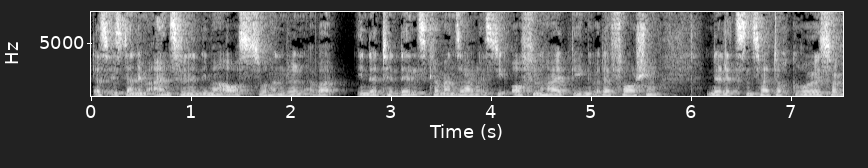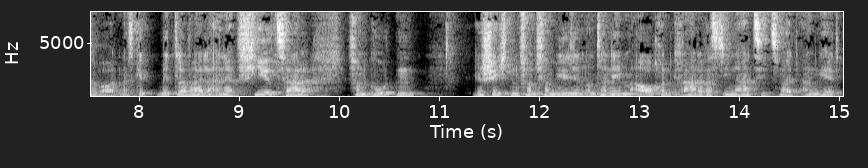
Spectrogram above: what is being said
das ist dann im Einzelnen immer auszuhandeln. Aber in der Tendenz kann man sagen, ist die Offenheit gegenüber der Forschung in der letzten Zeit doch größer geworden. Es gibt mittlerweile eine Vielzahl von guten Geschichten von Familienunternehmen auch und gerade was die Nazi-Zeit angeht.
